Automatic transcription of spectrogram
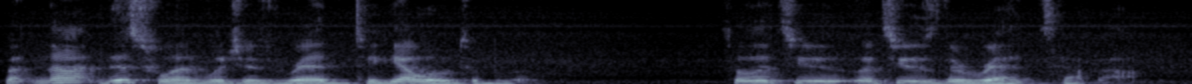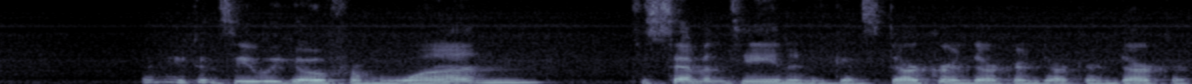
But not this one, which is red to yellow to blue. So let's use, let's use the reds, how about? And you can see we go from 1 to 17, and it gets darker and darker and darker and darker.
